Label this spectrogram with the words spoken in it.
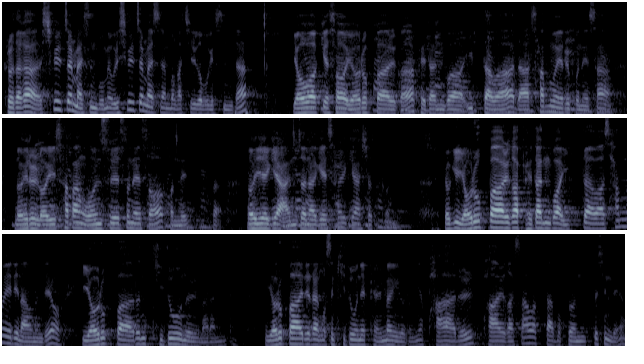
그러다가 11절 말씀 보면 우리 11절 말씀 한번 같이 읽어보겠습니다. 여호와께서 여룻바알과 베단과 입다와 나 사무엘을 보내사 너희를 너희 사방 원수의 손에서 건네사 너희에게 안전하게 살게 하셨거늘 여기 여룻바알과 베단과 입다와 사무엘이 나오는데요. 이 여룻바알은 기도온을 말합니다. 여룻바알이라는 것은 기도온의 별명이거든요. 바알을 바알과 싸웠다 뭐 그런 뜻인데요.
